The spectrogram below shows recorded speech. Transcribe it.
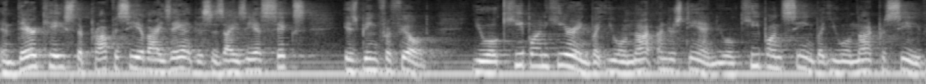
In their case, the prophecy of Isaiah, this is Isaiah 6, is being fulfilled. You will keep on hearing, but you will not understand. You will keep on seeing, but you will not perceive.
